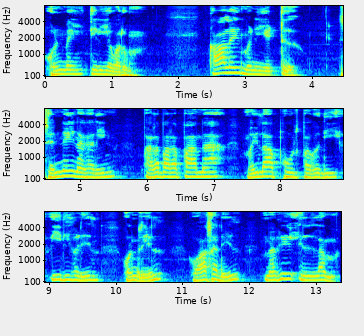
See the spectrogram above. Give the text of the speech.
உண்மை தெரிய வரும். காலை மணி எட்டு. சென்னை நகரின் பரபரப்பான மயிலாப்பூர் பகுதி வீதிகளில் ஒன்றில் வாசலில் மகிழ் இல்லம்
